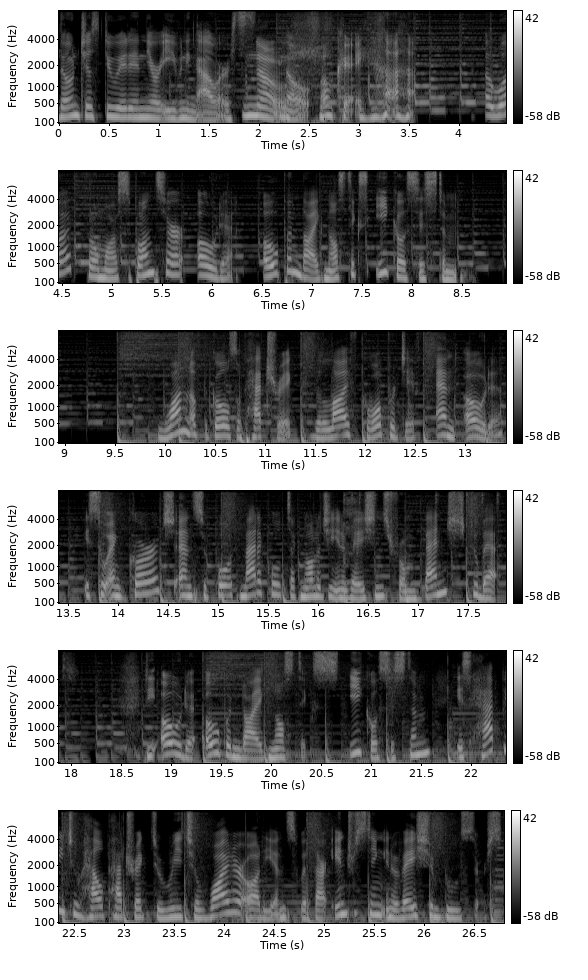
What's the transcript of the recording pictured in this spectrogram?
Don't just do it in your evening hours. No. No. Okay. a word from our sponsor, Ode, Open Diagnostics Ecosystem. One of the goals of Hattrick, the Life Cooperative, and Ode is to encourage and support medical technology innovations from bench to bed. The ODE Open Diagnostics ecosystem is happy to help Hattrick to reach a wider audience with our interesting innovation boosters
